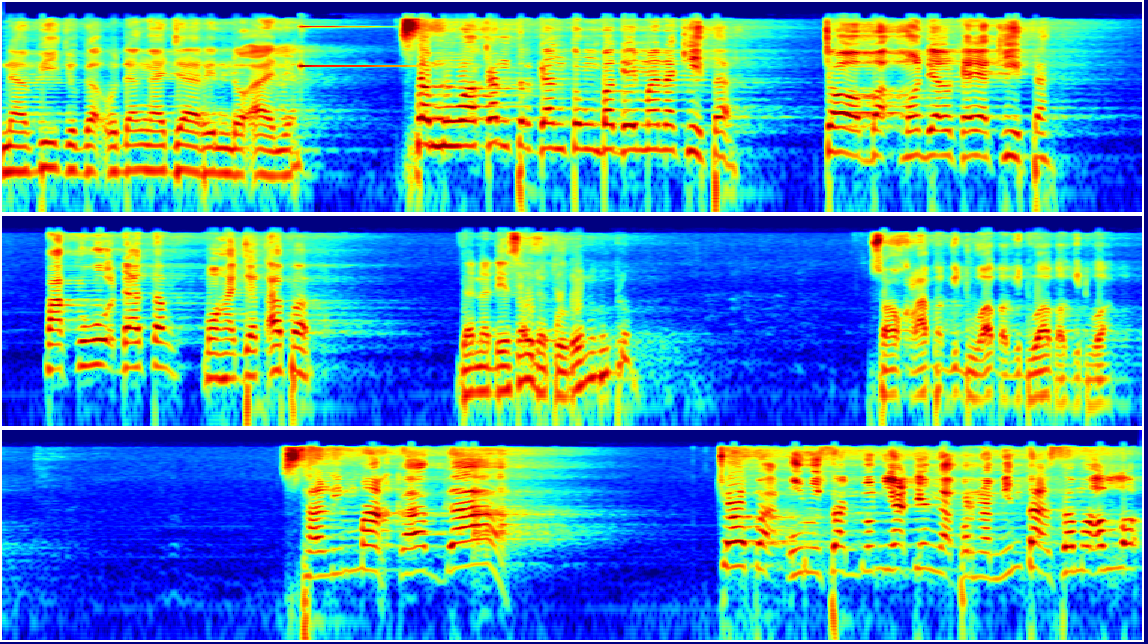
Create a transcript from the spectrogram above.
Nabi juga udah ngajarin doanya. Semua kan tergantung bagaimana kita. Coba model kayak kita. Pak Kuwu datang mau hajat apa? Dana desa udah turun belum? Soklah bagi dua bagi dua bagi dua. Salimah kagak coba urusan dunia dia nggak pernah minta sama Allah.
